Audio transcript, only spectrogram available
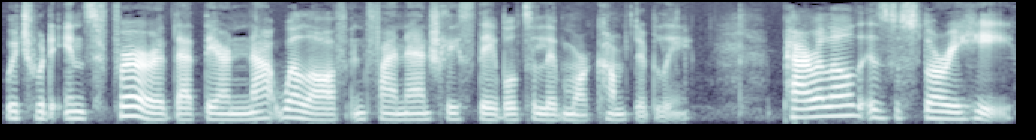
which would infer that they are not well off and financially stable to live more comfortably. Paralleled is the story He,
